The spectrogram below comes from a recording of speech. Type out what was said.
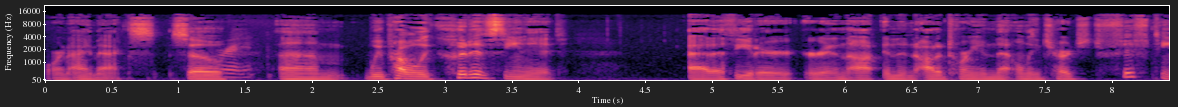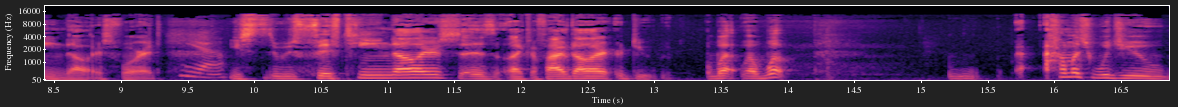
or an IMAX. So Right. um, we probably could have seen it at a theater or in an, in an auditorium that only charged fifteen dollars for it. Yeah. you s- it was fifteen dollars is like a five dollar. Do what, what what? How much would you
